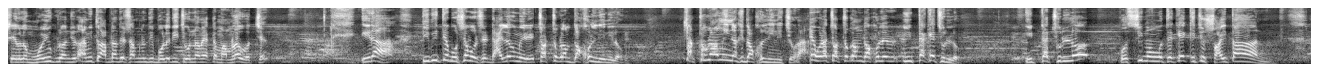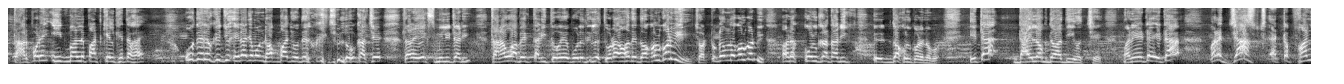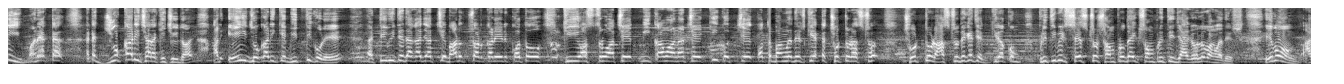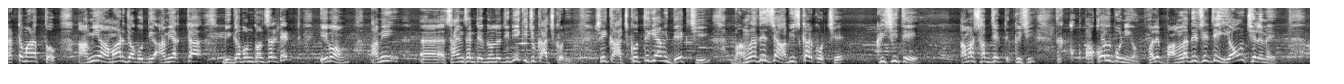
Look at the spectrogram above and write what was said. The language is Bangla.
সে হলো ময়ূক রঞ্জন। আমি তো আপনাদের সামনে দিয়ে বলে দিয়েছি ওর নামে একটা মামলাও হচ্ছে। এরা টিভিতে বসে বসে ডায়লগ মেরে চট্টগ্রাম দখল নিয়ে নিল। চট্টগ্রামই নাকি দখল নিয়ে নিচ্ছে ওরা। ওরা চট্টগ্রাম দখলের ইটটাকে ছুড়ল। ইটটা ছুড়ল পশ্চিমবঙ্গ থেকে কিছু শয়তান। তারপরে ইট মারলে পাটকেল খেতে হয়। ওদেরও কিছু, এরা যেমন ঢাব্বাজ, ওদেরও কিছু লোক আছে, তারা এক্স মিলিটারি তারাও আবেগতাড়িত হয়ে বলে দিল, তোরা আমাদের দখল করবি? চট্টগ্রাম দখল করবি? আমরা কলকাতারই দখল করে নেব। এটা ডায়লগ দেওয়া দিয়ে হচ্ছে। মানে এটা এটা মানে জাস্ট একটা ফানি মানে একটা একটা জোকারি ছাড়া কিছুই নয়। আর এই জোকারিকে ভিত্তি করে টিভিতে দেখা যাচ্ছে ভারত সরকারের কত কি অস্ত্র আছে, কি কামান আছে, কি করছে, কত বাংলাদেশ কি একটা ছোট্ট রাষ্ট্র ছোট্ট রাষ্ট্র দেখেছেন? কীরকম পৃথিবীর শ্রেষ্ঠ সাম্প্রদায়িক সম্প্রীতির জায়গা হলো বাংলাদেশ। এবং আরেকটা মারাত্মক, আমি আমার জগৎ দিয়ে, আমি একটা বিজ্ঞাপন কনসালটেন্ট এবং আমি সায়েন্স অ্যান্ড টেকনোলজি নিয়ে কিছু কাজ করি। সেই কাজ করতে গিয়ে আমি দেখছি বাংলাদেশ যে আবিষ্কার করছে কৃষিতে, আমার সাবজেক্ট কৃষি অকল্পনীয়। ফলে বাংলাদেশের যে ইয়ং ছেলেমেয়ে,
